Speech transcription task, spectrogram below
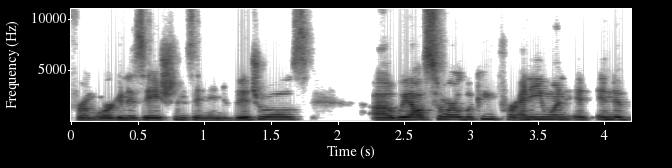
from organizations and individuals. Uh, we also are looking for anyone in, the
